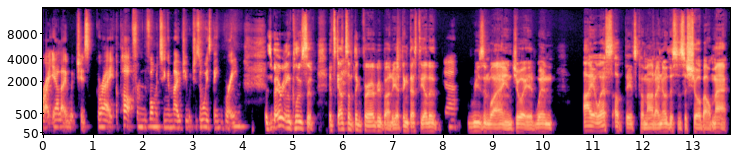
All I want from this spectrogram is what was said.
bright yellow, which is great, apart from the vomiting emoji, which has always been green. It's very inclusive. It's got something for everybody. I think that's the other yeah. reason why I enjoy it. When iOS updates come out, I know this is a show about Mac.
